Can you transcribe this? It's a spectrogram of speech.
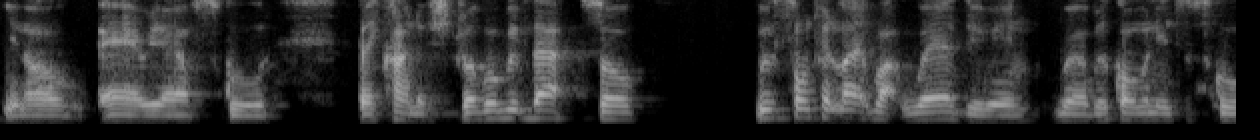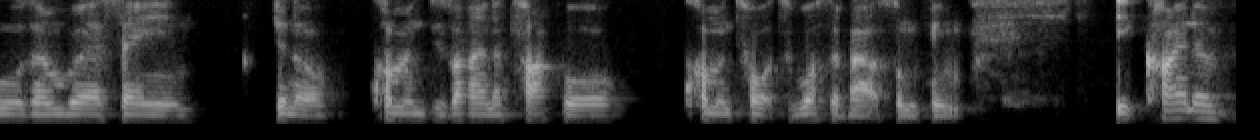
you know, area of school, they kind of struggle with that. So with something like what we're doing, where we're going into schools and we're saying, you know, come and design a top or come and talk to us about something, it kind of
